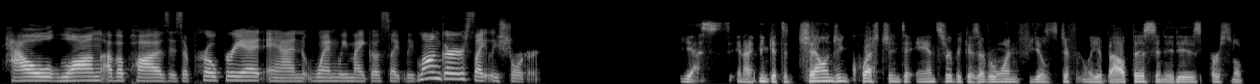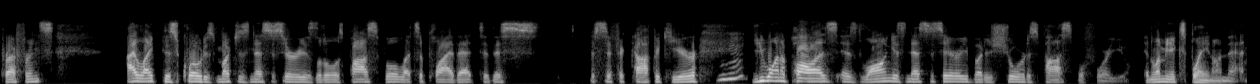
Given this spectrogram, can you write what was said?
how long of a pause is appropriate and when we might go slightly longer, slightly shorter? Yes. And I think it's a challenging question to answer because everyone feels differently about this and it is personal preference. I like this quote as much as necessary, as little as possible. Let's apply that to this specific topic here. Mm-hmm. You want to pause as long as necessary, but as short as possible for you. And let me explain on that.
